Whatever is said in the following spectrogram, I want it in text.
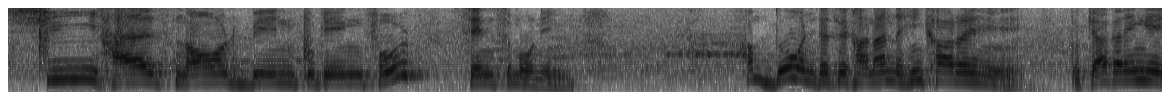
She has not been cooking food since morning हम दो घंटे से खाना नहीं खा रहे हैं तो क्या करेंगे?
